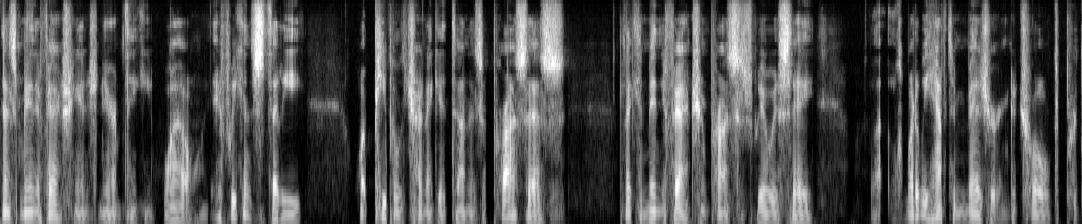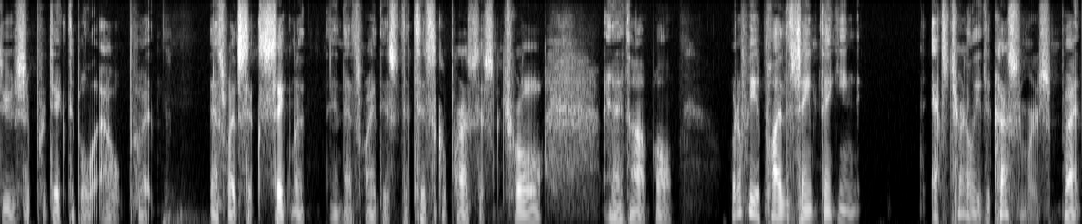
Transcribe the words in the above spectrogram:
As a manufacturing engineer, I'm thinking, wow, if we can study what people are trying to get done as a process, like a manufacturing process, we always say, what do we have to measure and control to produce a predictable output? That's why Six Sigma, and that's why the statistical process control. And I thought, well, what if we apply the same thinking externally to customers, but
